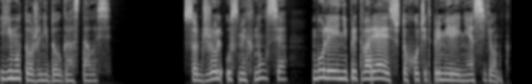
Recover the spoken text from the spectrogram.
Ему тоже недолго осталось. Соджоль усмехнулся, более не притворяясь, что хочет примирения с Йонг.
